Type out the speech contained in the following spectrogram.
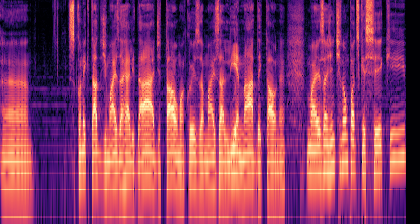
Uh, desconectado demais da realidade e tal, uma coisa mais alienada e tal, né? Mas a gente não pode esquecer que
